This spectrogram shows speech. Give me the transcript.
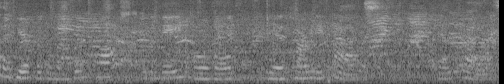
Gather here for the labyrinth walk in the main oval with Harmony Pax and friends.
